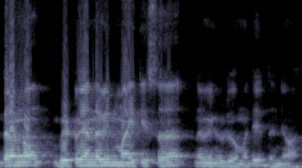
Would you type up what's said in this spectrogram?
मित्रांनो भेटूया नवीन माहितीसह नवीन व्हिडिओमध्ये धन्यवाद.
